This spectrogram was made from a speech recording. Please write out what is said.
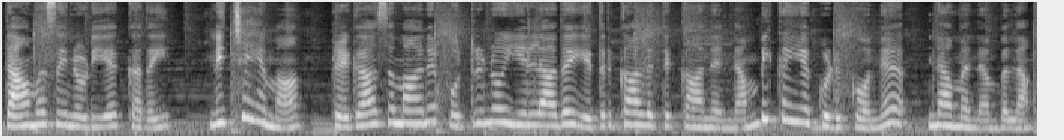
தாமசினுடைய கதை நிச்சயமா பிரகாசமான புற்றுநோய் இல்லாத எதிர்காலத்துக்கான நம்பிக்கையை கொடுக்கும்னு நாம நம்பலாம்.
